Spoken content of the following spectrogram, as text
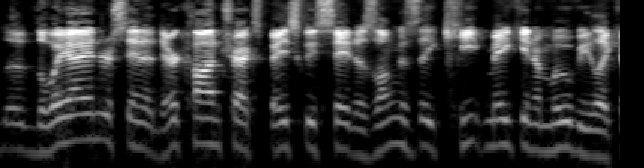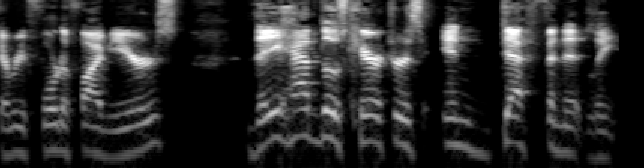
the, the way I understand it, their contracts basically state as long as they keep making a movie like every four to five years, they have those characters indefinitely.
